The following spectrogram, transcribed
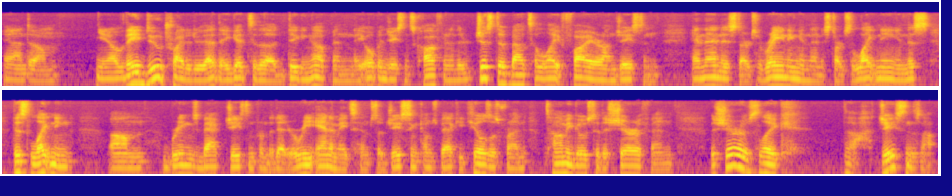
And, um, you know, they do try to do that. They get to the digging up and they open Jason's coffin and they're just about to light fire on Jason. And then it starts raining and then it starts lightning and this, this lightning um, brings back Jason from the dead. It reanimates him. So Jason comes back. He kills his friend. Tommy goes to the sheriff, and the sheriff's like, ah, Jason's not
